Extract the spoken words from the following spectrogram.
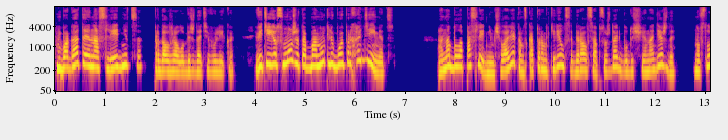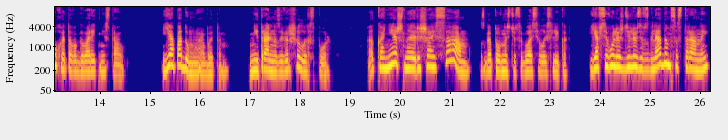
«Богатая наследница», — продолжал убеждать его Лика, «ведь ее сможет обмануть любой проходимец». Она была последним человеком, с которым Кирилл собирался обсуждать будущее надежды, но вслух этого говорить не стал. «Я подумаю об этом», — нейтрально завершил их спор. А, «Конечно, решай сам», — с готовностью согласилась Лика. «Я всего лишь делюсь взглядом со стороны».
